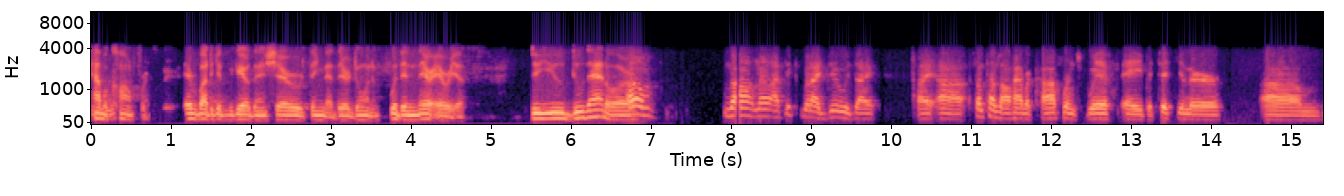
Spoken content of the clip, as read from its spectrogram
have Mhm. a conference everybody get together and share everything that they're doing within their area? Do you do that or Um, no, no. I think what I do is I, I uh, sometimes I'll have a conference with a particular, um,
